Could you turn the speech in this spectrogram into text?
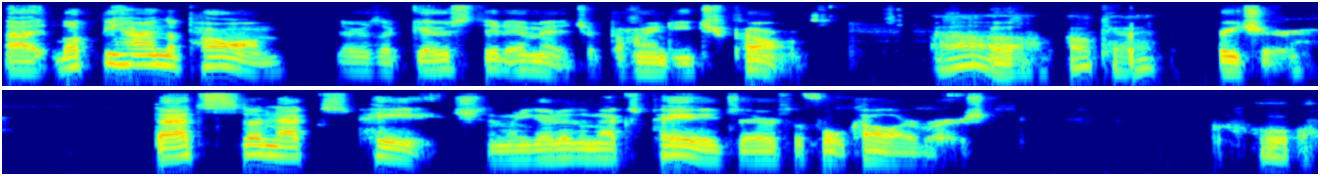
Uh, look behind the poem. There's a ghosted image behind each poem. Oh, okay. Creature. That's the next page. And when you go to the next page, there's the full color version. Cool.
